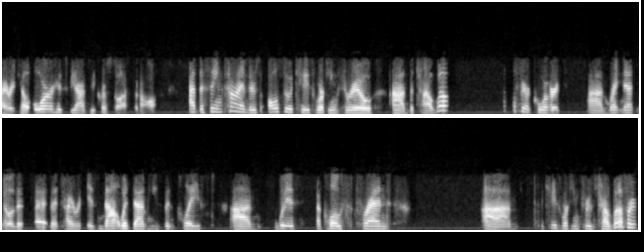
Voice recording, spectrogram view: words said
Tyreek Hill or his fiancee Crystal Espinal. At the same time, there's also a case working through uh, the child welfare court. Um, right now, know that uh, that Tyreek is not with them. He's been placed um, with a close friend. Um, the case working through the child welfare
